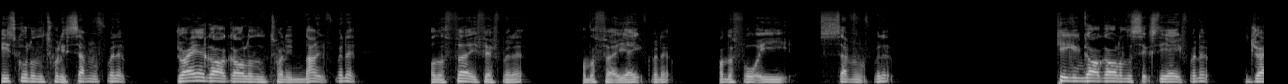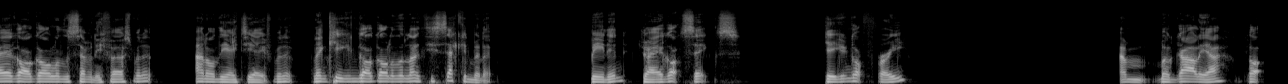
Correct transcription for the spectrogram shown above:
He scored on the 27th minute. Drea got a goal on the 29th minute, on the 35th minute, on the 38th minute, on the 47th minute. Keegan got a goal on the 68th minute. Drea got a goal on the 71st minute and on the 88th minute. And then Keegan got a goal on the 92nd minute. Meaning Drea got six, Keegan got three, and Mogalia got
